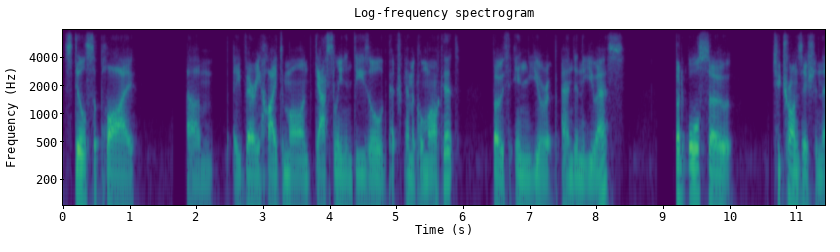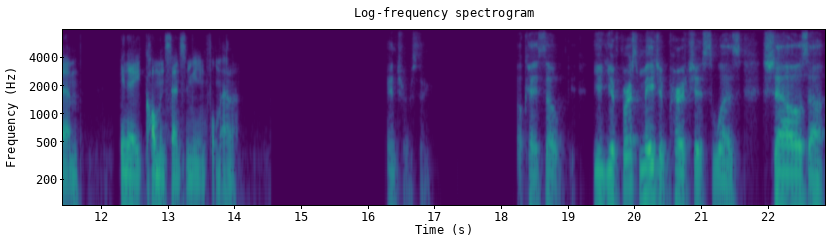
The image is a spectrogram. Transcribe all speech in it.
still supply um, a very high demand gasoline and diesel and petrochemical market, both in Europe and in the US, but also to transition them in a common sense and meaningful manner. Interesting. Okay, so your, your first major purchase was Shell's uh,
